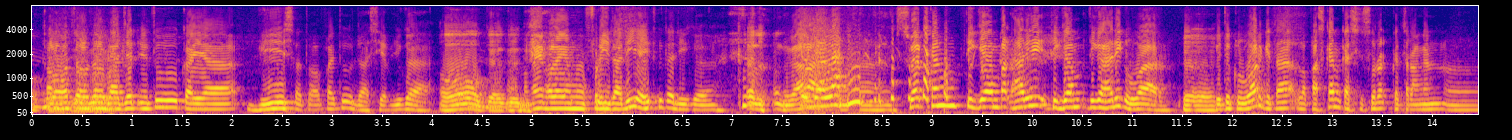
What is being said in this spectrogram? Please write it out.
oke, Kalau hotel-hotel budgetnya itu kayak bis atau apa itu udah siap juga. Oh, oke oke. oke. Makanya kalau yang mau free tadi ya itu tadi ke Kalau- Negara. Nah, swab kan tiga empat hari tiga tiga hari keluar. Begitu keluar kita lepaskan kasih surat keterangan eh,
